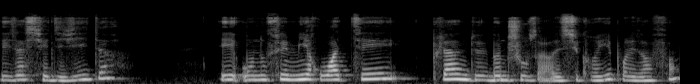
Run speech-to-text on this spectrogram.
Les assiettes vides. Et on nous fait miroiter plein de bonnes choses. Alors, des sucreries pour les enfants.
